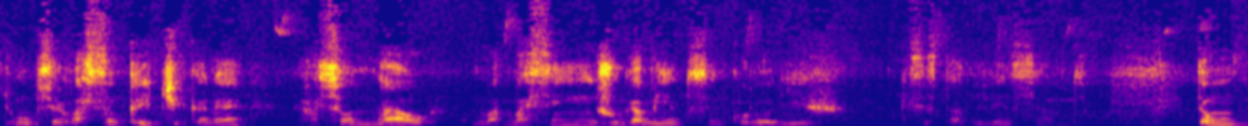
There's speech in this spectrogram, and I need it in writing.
de uma observação crítica, né? racional, mas sem julgamento, sem colorir o que se está vivenciando. Então,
